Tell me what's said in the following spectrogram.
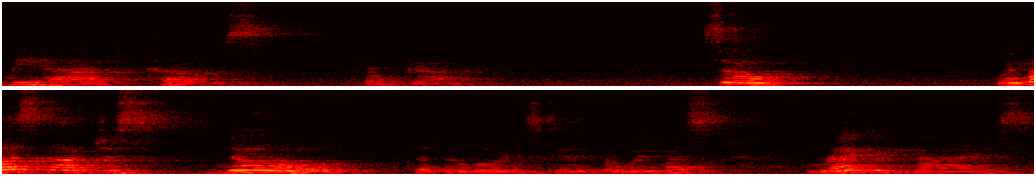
we have comes from God. So we must not just know that the Lord is good, but we must recognize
